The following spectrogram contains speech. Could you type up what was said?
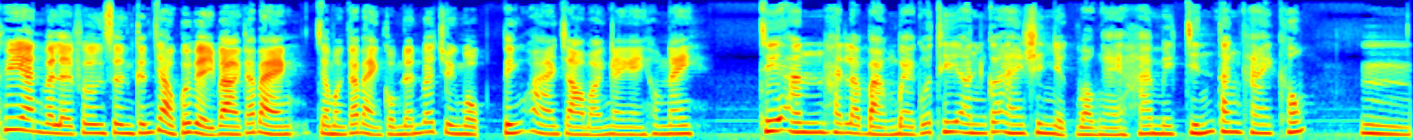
Thúy Anh và Lệ Phương xin kính chào quý vị và các bạn. Chào mừng các bạn cùng đến với chuyên mục Tiếng Hoa cho mỗi ngày ngày hôm nay. Thi Anh hay là bạn bè của Thi Anh có ai sinh nhật vào ngày 29 tháng 2 không? Ừ,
